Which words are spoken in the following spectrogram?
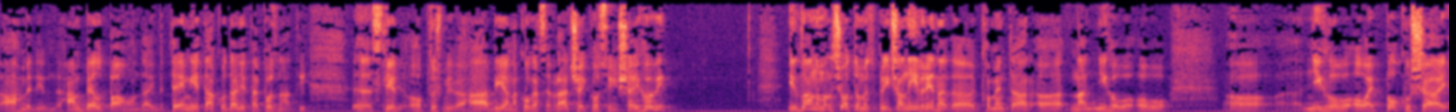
Ahmed ibn Hanbel, pa onda ibn Temije, i tako dalje, taj poznati slijed optužbi Vahabija, na koga se vraća i ko su im šejhovi. I uglavnom, znači o tome se pričali, nije vrijedan uh, e, komentar uh, na njihovo ovo, uh, njihovo ovaj pokušaj, uh,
